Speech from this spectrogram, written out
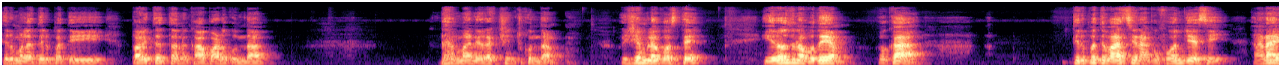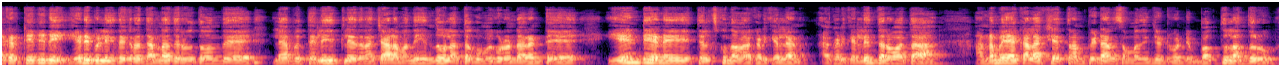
తిరుమల తిరుపతి పవిత్రతను కాపాడుకుందాం ధర్మాన్ని రక్షించుకుందాం. విషయంలోకి వస్తే ఈ రోజున ఉదయం ఒక తిరుపతి వాసి నాకు ఫోన్ చేసి అన్నా ఇక్కడ టీటీడీ ఏడి బిల్డింగ్ దగ్గర ధర్నా జరుగుతోంది. లేకపోతే తెలియట్లేదన్నా చాలామంది హిందువులంతా గుమిగూడి ఉండారంటే ఏంటి అని తెలుసుకుందామని అక్కడికి వెళ్ళాను. అక్కడికి వెళ్ళిన తర్వాత అన్నమయ్య కళాక్షేత్రం పీఠానికి సంబంధించినటువంటి భక్తులందరూ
